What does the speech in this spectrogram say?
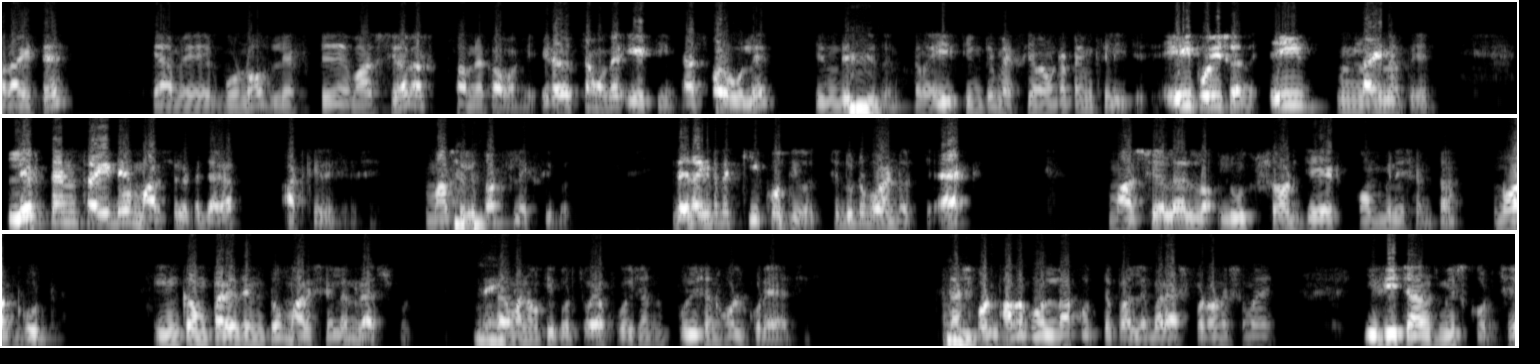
রাইটে ক্যামের বুনো লেফটে মার্শিয়াল আর সামনে কাওয়ানি এটা হচ্ছে আমাদের এ টিম অ্যাজ পার ওলে ইন দিস সিজন কারণ এই টিমটি ম্যাক্সিমাম অ্যামাউন্ট টাইম খেলিয়েছে। এই পজিশনে এই লাইন আপে লেফট হ্যান্ড সাইডে মার্শাল একটা জায়গা আটকে রেখেছে। মার্শাল ইজ নট ফ্লেক্সিবল এটা এটাতে কি ক্ষতি হচ্ছে। দুটো পয়েন্ট হচ্ছে। এক মার্শাল আর লুক শট যে এক কম্বিনেশনটা not good in comparison to Martial and Rashford তার মানে ও কি করছে? ওরা পজিশন পজিশন হোল্ড করে আছে। র্যাশফোর্ড ভালো গোল না করতে পারলে বা র্যাশফোর্ড অনেক সময় ইজি চান্স মিস করছে।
